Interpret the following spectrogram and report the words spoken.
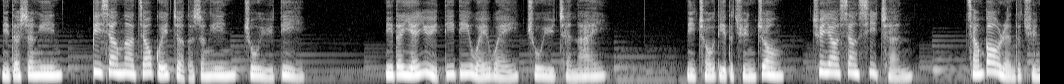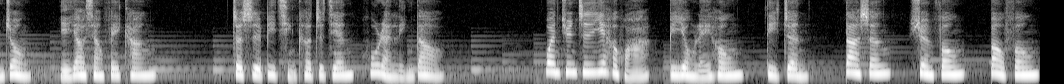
你的声音必像那交鬼者的声音出于地，你的言语低低微微出于尘埃。你仇敌的群众却要像细尘，强暴人的群众也要像飞糠。这是必顷刻之间忽然临到。万军之耶和华必用雷轰、地震、大声、旋风、暴风，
